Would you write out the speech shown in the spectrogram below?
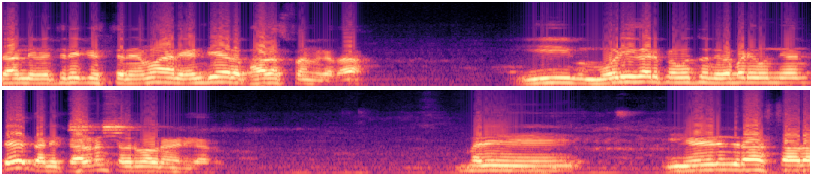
దాన్ని వ్యతిరేకిస్తేనేమో ఆయన ఎన్డీఏలో భాగస్వామి కదా. ఈ మోడీ గారి ప్రభుత్వం నిలబడి ఉంది అంటే దానికి కారణం చంద్రబాబు నాయుడు గారు. మరి ఈ ఏడెనిమిది రాష్ట్రాల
